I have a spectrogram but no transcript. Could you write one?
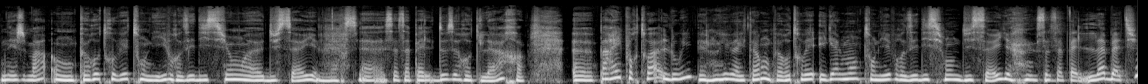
Nejma, on peut retrouver ton livre aux éditions euh, du Seuil. Merci. Euh, ça s'appelle 2 euros de l'heure. Euh, pareil pour toi, Louis, Louis Walter, on peut retrouver également ton livre aux éditions du Seuil. ça s'appelle L'abattu.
